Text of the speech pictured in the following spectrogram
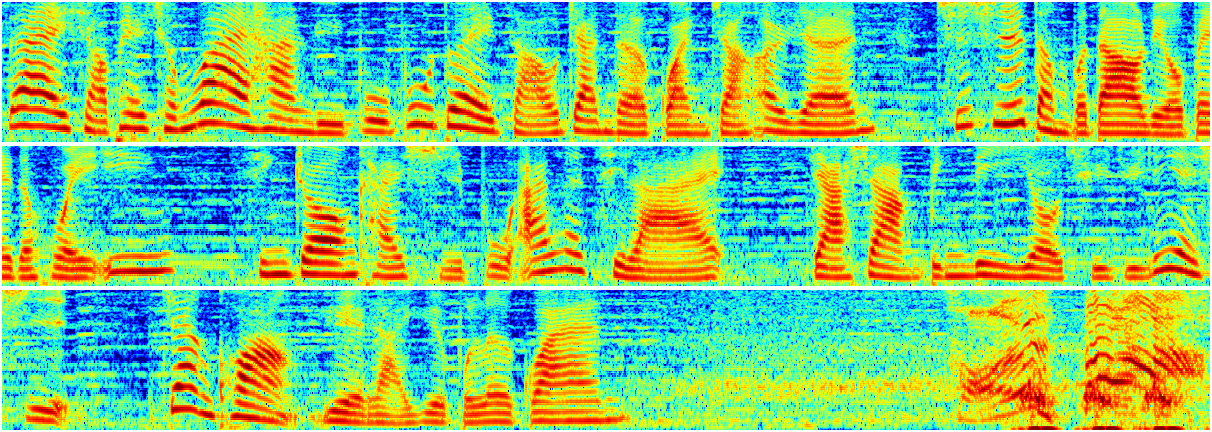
在小沛城外和吕布部队遭战的关张二人，迟迟等不到刘备的回音，心中开始不安了起来。加上兵力又屈居劣势，战况越来越不乐观。啊！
